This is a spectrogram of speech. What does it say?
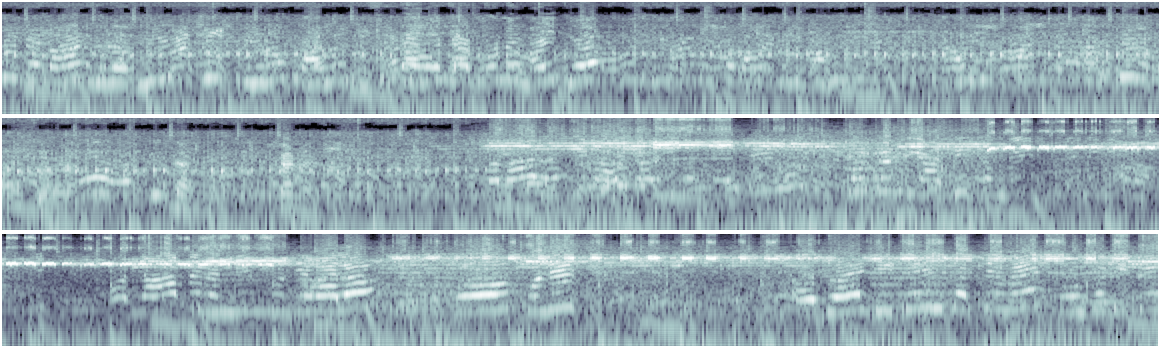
पार्टी के विरोधी तीनों कॉलेज उन्होंने भाई किया और यहाँ पे रणदीप सुरजेवाला को पुलिस जो है डिटेल करते हुए उनको डिटेल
